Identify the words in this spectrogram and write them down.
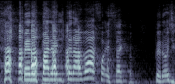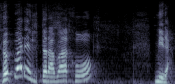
Pero para el trabajo, exacto. Pero ya para el trabajo, mira,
